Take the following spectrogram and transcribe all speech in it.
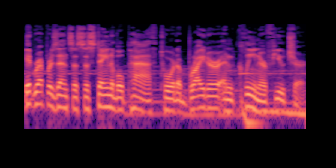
it represents a sustainable path toward a brighter and cleaner future.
